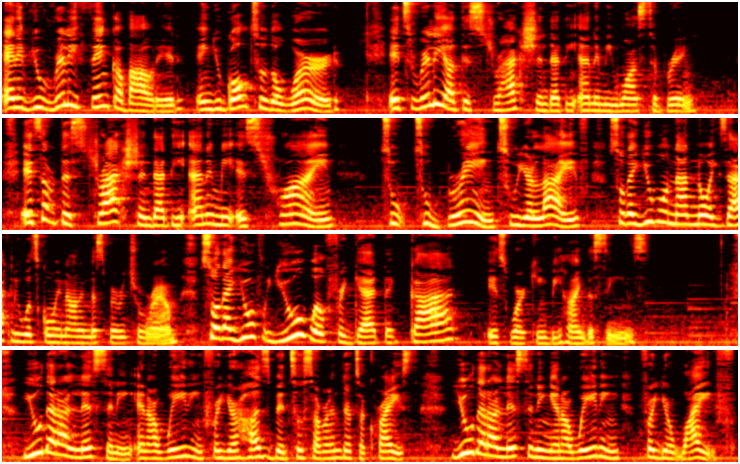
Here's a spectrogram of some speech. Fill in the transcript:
And if you really think about it and you go to the word, it's really a distraction that the enemy wants to bring. It's a distraction that the enemy is trying to, to bring to your life so that you will not know exactly what's going on in the spiritual realm. So that you, you will forget that God is working behind the scenes. You that are listening and are waiting for your husband to surrender to Christ. You that are listening and are waiting for your wife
